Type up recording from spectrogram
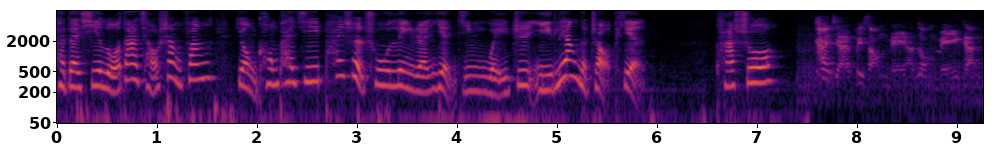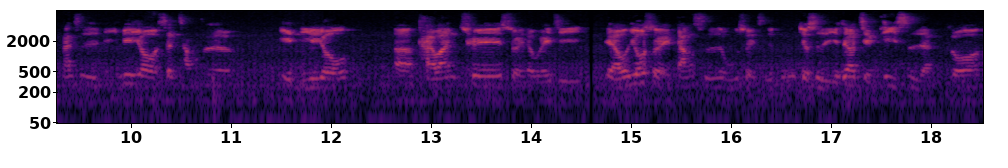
他在西罗大桥上方用空拍机拍摄出令人眼睛为之一亮的照片。他说：“看起来非常美啊，这种美感，但是里面又深藏着也也有呃台湾缺水的危机。有有水当时无水之福，就是也是要警惕世人说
